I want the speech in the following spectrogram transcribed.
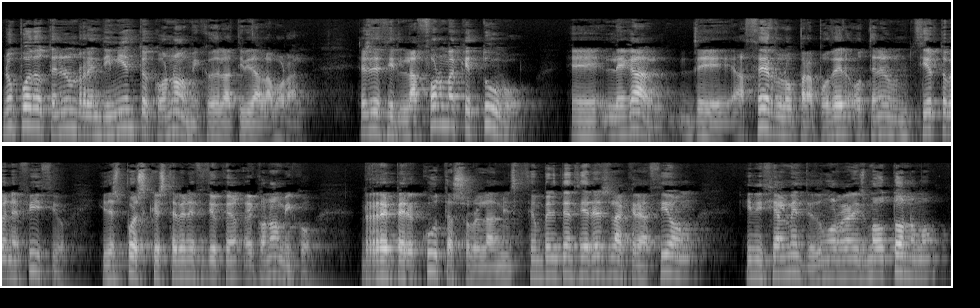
no puede obtener un rendimiento económico de la actividad laboral. Es decir, la forma que tuvo eh, legal de hacerlo para poder obtener un cierto beneficio y después que este beneficio económico repercuta sobre la Administración Penitenciaria es la creación inicialmente de un organismo autónomo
